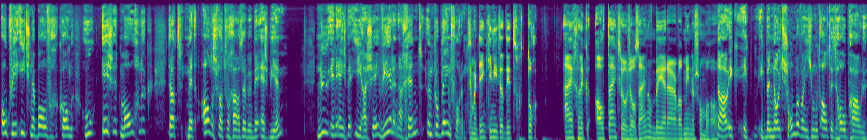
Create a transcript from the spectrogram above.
ook weer iets naar boven gekomen. Hoe is het mogelijk dat met alles wat we gehad hebben bij SBM nu ineens bij IHC weer een agent een probleem vormt. Ja, maar denk je niet dat dit toch eigenlijk altijd zo zal zijn? Of ben jij daar wat minder somber over? Nou, ik, ik, ik ben nooit somber, want je moet altijd hoop houden.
